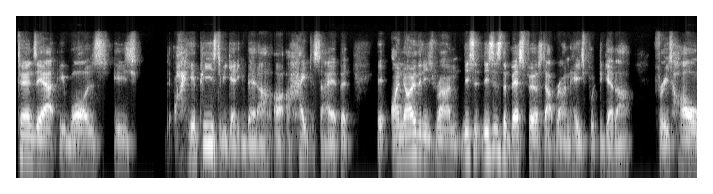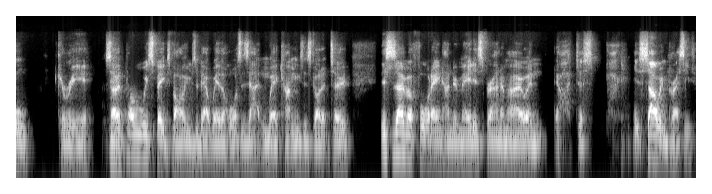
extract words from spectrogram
turns out he was. He's he appears to be getting better. I, I hate to say it, but it, I know that he's run. This is this is the best first up run he's put together for his whole career. So mm. it probably speaks volumes about where the horse is at and where Cummings has got it to. This is over 1400 meters for Anamoe, and oh, just it's so impressive.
